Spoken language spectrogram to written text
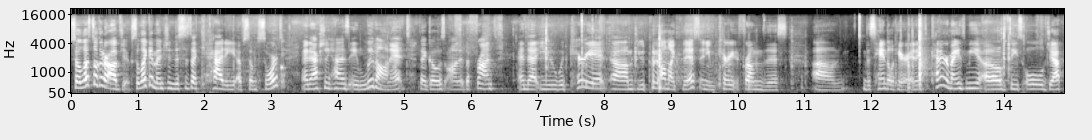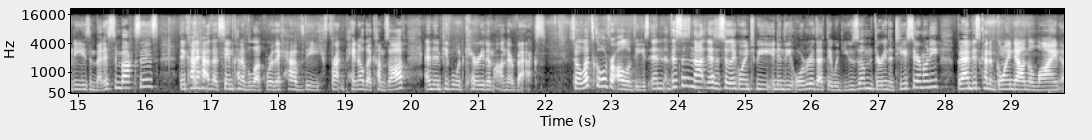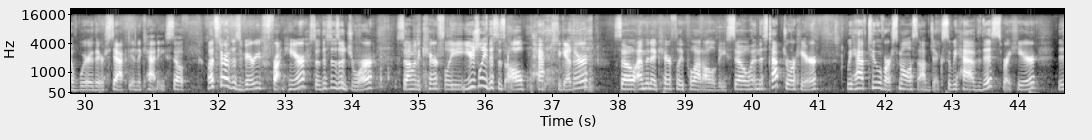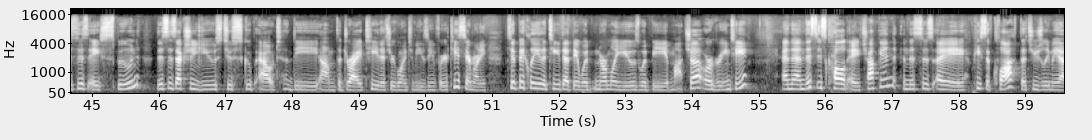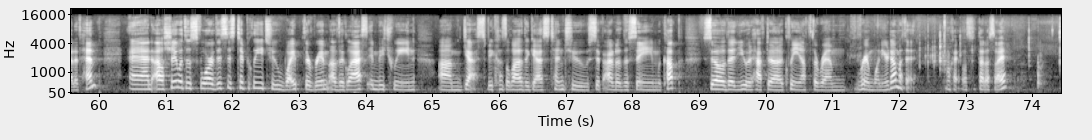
So let's look at our object. So like I mentioned, this is a caddy of some sort. It actually has a lid on it that goes on at the front and that you would carry it, um, you would put it on like this and you would carry it from this, um, this handle here. And it kind of reminds me of these old Japanese medicine boxes. They kind of have that same kind of look where they have the front panel that comes off and then people would carry them on their backs. So let's go over all of these. And this is not necessarily going to be in, in the order that they would use them during the tea ceremony, but I'm just kind of going down the line of where they're stacked in the caddy. So let's start with this very front here. So this is a drawer. So I'm going to carefully, usually this is all packed together. So I'm going to carefully pull out all of these. So in this top drawer here, we have two of our smallest objects. So we have this right here. This is a spoon. This is actually used to scoop out the, um, the dry tea that you're going to be using for your tea ceremony. Typically, the tea that they would normally use would be matcha or green tea. And then this is called a chakin, and this is a piece of cloth that's usually made out of hemp. And I'll show you what this is for. This is typically to wipe the rim of the glass in between um, guests because a lot of the guests tend to sip out of the same cup so that you would have to clean up the rim, rim when you're done with it. Okay, let's set that aside.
